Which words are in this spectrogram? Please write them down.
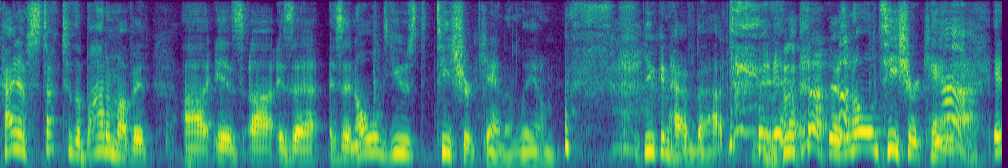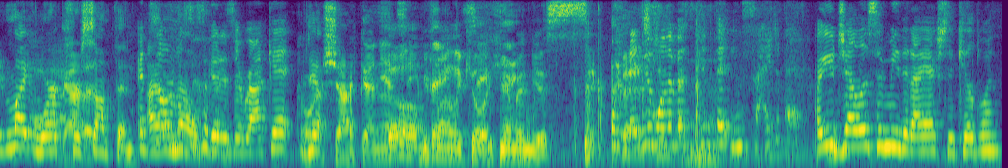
kind of stuck to the bottom of it uh, is uh, is a is an old used T-shirt cannon, Liam. you can have that. There's an old T-shirt cannon. Yeah. It might work for it. something. It's I don't almost know. as good as a rocket. Or Yeah. a shotgun, yeah, That'll same help you thing. finally kill a same thing. human, you sick Maybe one of us can fit inside of it. Are you jealous of me that I actually killed one?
